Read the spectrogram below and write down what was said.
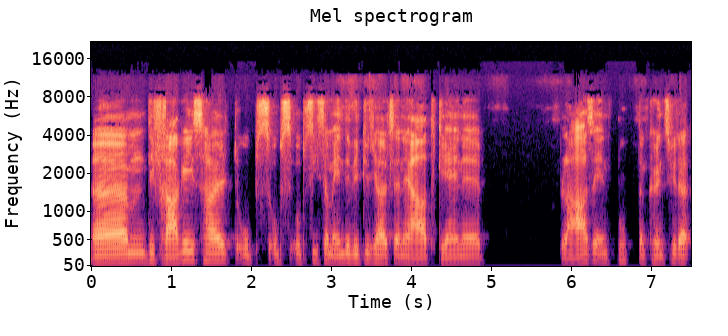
Ähm, die Frage ist halt, ob es sich am Ende wirklich als eine Art kleine Blase entpuppt, dann könnte es wieder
